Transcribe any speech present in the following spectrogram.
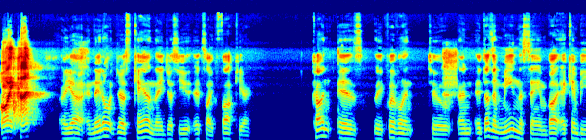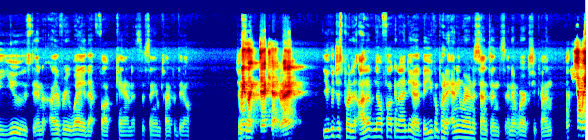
All right, cunt. uh, yeah. And they don't just can; they just use. It's like fuck here. Cunt is the equivalent to, and it doesn't mean the same, but it can be used in every way that fuck can. It's the same type of deal. It means Just like dickhead, right? You could just put it. I have no fucking idea, but you can put it anywhere in a sentence and it works. You cunt. Can we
